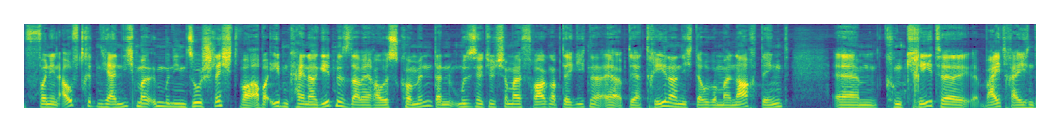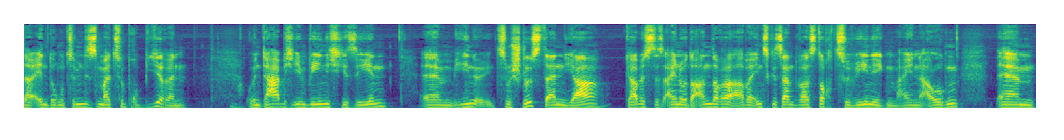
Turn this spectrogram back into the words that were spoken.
von den Auftritten her nicht mal unbedingt so schlecht war, aber eben keine Ergebnisse dabei rauskommen, dann muss ich natürlich schon mal fragen, ob der Gegner, äh, ob der Trainer nicht darüber mal nachdenkt, ähm, konkrete, weitreichende Änderungen zumindest mal zu probieren. Und da habe ich eben wenig gesehen. Ähm, hin, zum Schluss dann, ja, gab es das eine oder andere, aber insgesamt war es doch zu wenig in meinen Augen. Ähm,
